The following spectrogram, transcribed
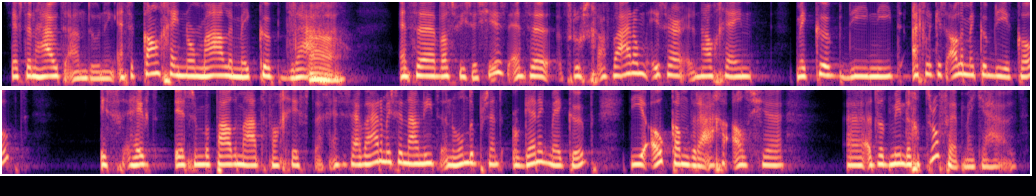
Ze heeft een huidaandoening en ze kan geen normale make-up dragen. Ah. En ze was visagist en ze vroeg zich af waarom is er nou geen make-up die niet. Eigenlijk is alle make-up die je koopt, is, heeft, is een bepaalde mate van giftig. En ze zei: waarom is er nou niet een 100% organic make-up die je ook kan dragen als je eh, het wat minder getroffen hebt met je huid?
